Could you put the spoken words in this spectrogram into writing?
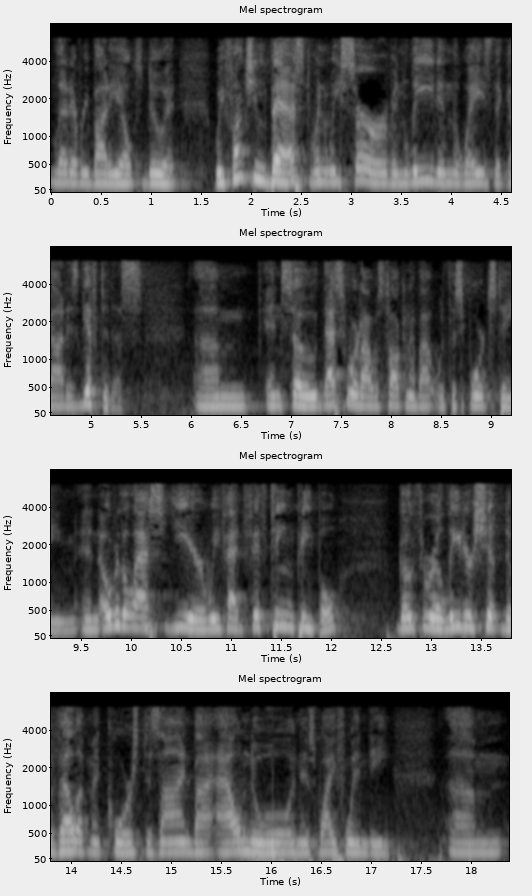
let everybody else do it. We function best when we serve and lead in the ways that God has gifted us. Um, and so that's what I was talking about with the sports team. And over the last year, we've had 15 people go through a leadership development course designed by Al Newell and his wife Wendy, um,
